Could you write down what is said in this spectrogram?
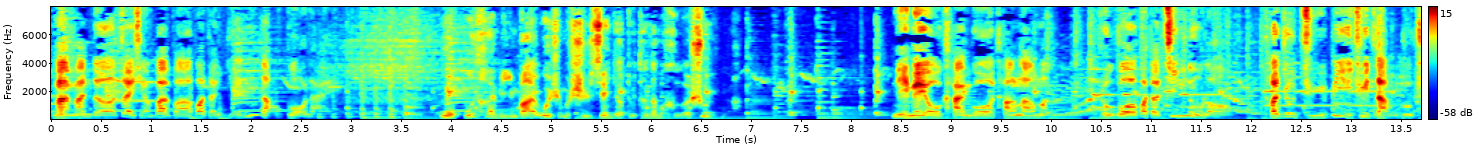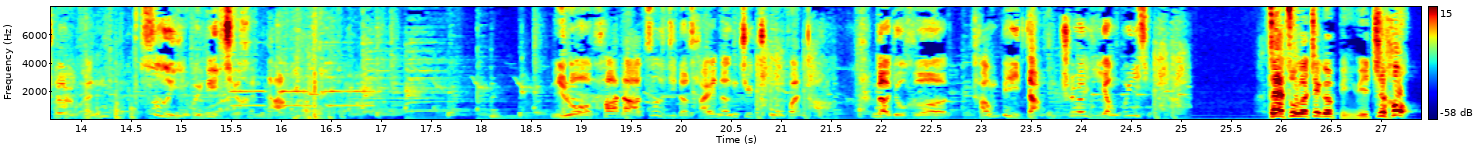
慢慢的再想办法把他引导过来。我不太明白为什么事先要对他那么和顺呢？你没有看过螳螂吗？如果把他激怒了，他就举臂去挡住车轮，自以为力气很大。你若夸大自己的才能去触犯他，那就和螳臂挡车一样危险。在做了这个比喻之后，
